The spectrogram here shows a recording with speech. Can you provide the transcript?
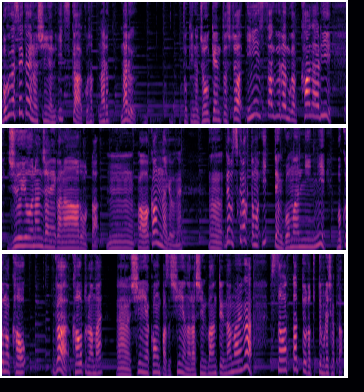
僕が世界の深夜にいつかこうなる、なる時の条件としては、インスタグラムがかなり重要なんじゃねえかなと思った。うーん、まあわかんないけどね。うん。でも少なくとも1.5万人に僕の顔が、顔と名前、うん、深夜コンパス、深夜の羅針盤っていう名前が伝わったってことはとっても嬉しかった。う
